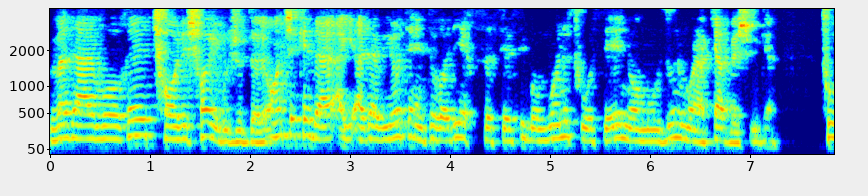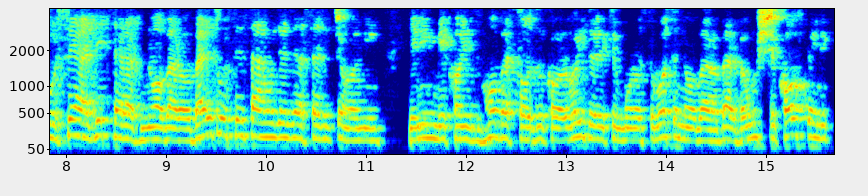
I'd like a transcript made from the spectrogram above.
و در واقع چالش هایی وجود داره. آنچه که در ادبیات انتقادی سیاسی به عنوان توسعه ناموزون مرکب بهش میگن. توسعه از یک طرف نابرابر توسعه سرمایه‌داری در سطح جهانی یعنی مکانیزم ها و سازوکارهایی داره که مناسبات نابرابر و اون شکاف بین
